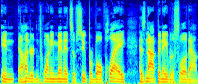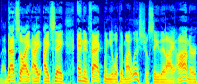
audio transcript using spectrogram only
in 120 minutes of Super Bowl play has not been able to slow down that. That's so I, I I say. And in fact, when you look at my list, you'll see that I honor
